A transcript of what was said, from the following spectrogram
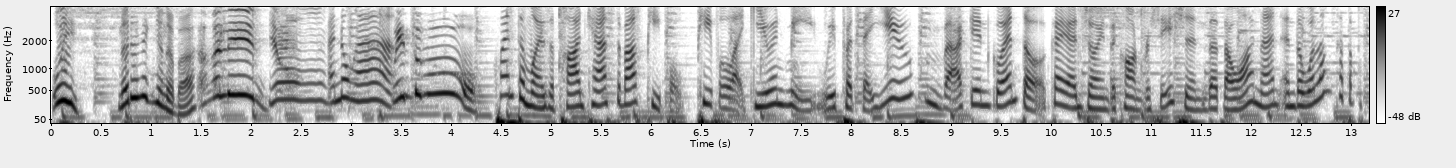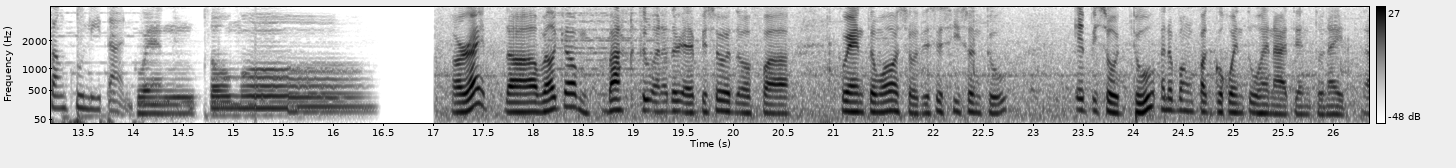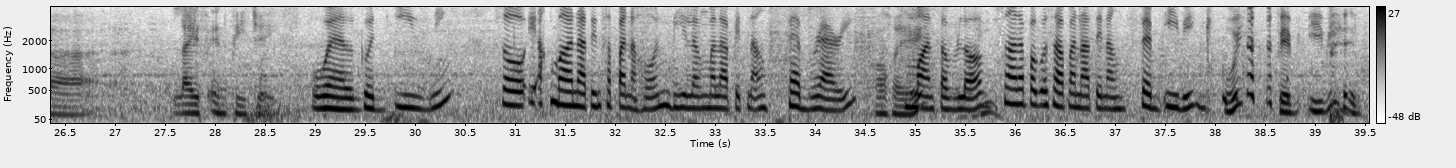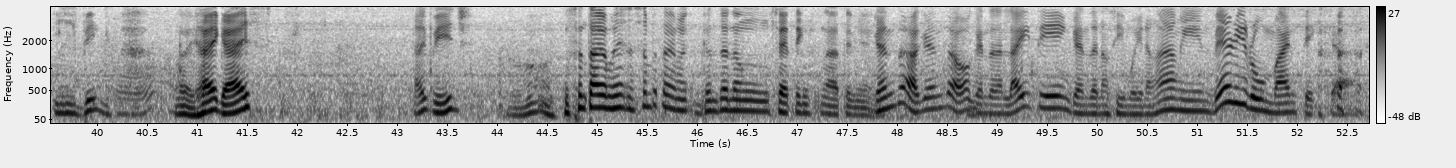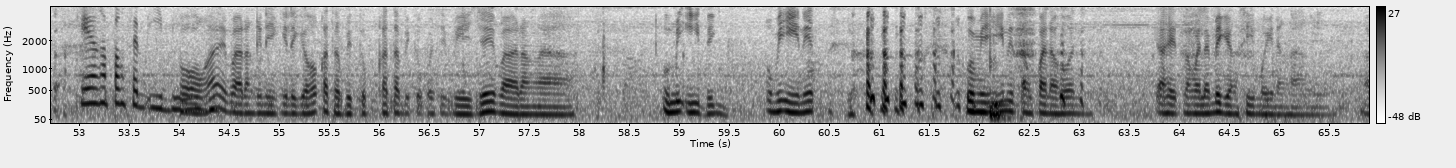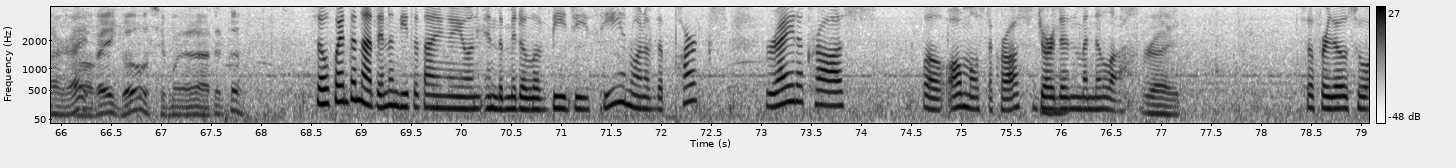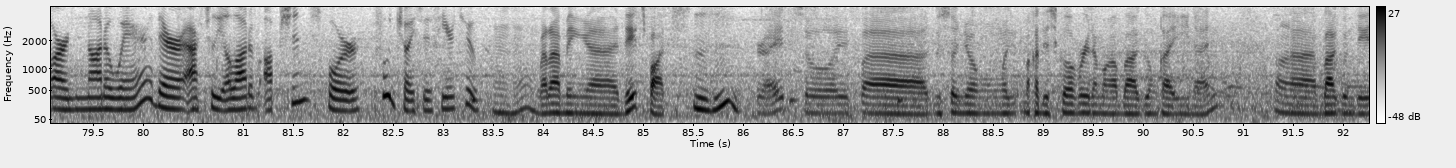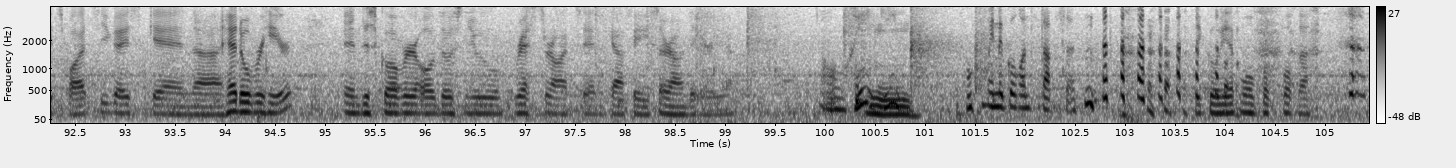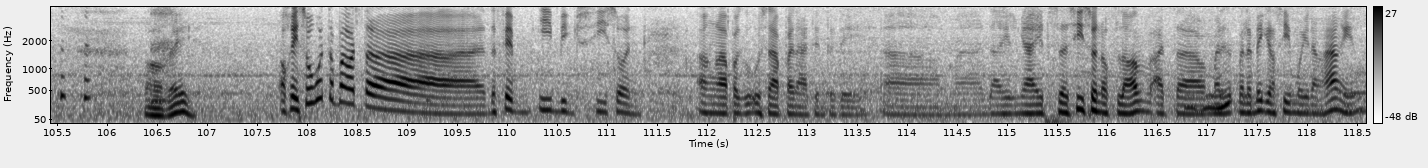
Uy, narinig niyo na ba? Ang alin? Yung... Ano nga? Kwento mo! Kwento Mo is a podcast about people. People like you and me. We put the you back in kwento. Kaya join the conversation, the tawanan, and the walang katapusang kulitan. Kwento mo. Alright, uh, welcome back to another episode of uh, Kwento Mo. So this is season 2, episode 2. Ano bang pagkukwentuhan natin tonight? Uh, Life and PJ. Well, good evening. So, iakma natin sa panahon bilang malapit na ang February, Okay. month of love. Sana pag-usapan natin ang Feb-ibig. Uy, Feb Ivy. Ibig. Okay, hi guys. Hi, Pidge. Oh, nasaan tayo ngayon? Nasaan ba tayo ngayon? Ganda ng settings natin ngayon. Ganda, ganda. Oh, ganda ng lighting, ganda ng simoy ng hangin. Very romantic. Uh, Kaya nga pang Feb-ibig. oo nga, eh, parang kinikilig ako. Katabi ko, katabi ko pa si PJ. Parang ah, Umiibig. umiinit. umiinit ang panahon. Kahit na malamig ang simoy ng hangin. Alright. Okay, go. Simulan natin to. So, kwento natin, nandito tayo ngayon in the middle of BGC in one of the parks right across, well, almost across, Jordan, Manila. Right. So, for those who are not aware, there are actually a lot of options for food choices here too. Mhm. Maraming ah, date spots. Mm-hmm. Right? So, if ah, gusto mag- makadiscover ng mga bagong kainan, mga bagong date spots, you guys can ah, head over here and discover all those new restaurants and cafes around the area. Okay. Mm. Oh, may nagko-construction. Si Kuya, pumupukpok ka. Okay. Okay, so what about uh, the Feb Ibig season ang uh, pag-uusapan natin today? Um, uh, dahil nga it's the season of love at uh, Mhm. mal- malamig ang simoy ng hangin.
